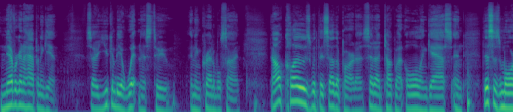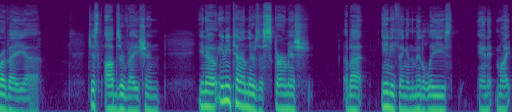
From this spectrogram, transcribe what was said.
Never going to happen again. So you can be a witness to an incredible sign. Now I'll close with this other part. I said I'd talk about oil and gas, and this is more of a uh, just observation. You know, anytime there's a skirmish about anything in the Middle East, and it might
